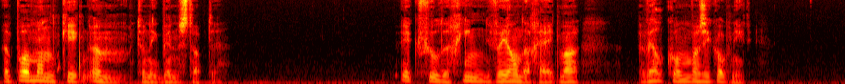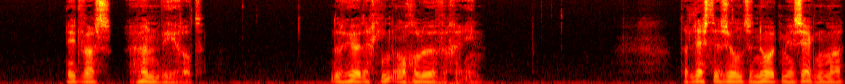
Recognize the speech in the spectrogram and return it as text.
Een paar man keken om toen ik binnenstapte. Ik voelde geen vijandigheid, maar welkom was ik ook niet. Dit was hun wereld. Er hoorde geen ongelovigen in. Dat leste zullen ze nooit meer zeggen, maar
